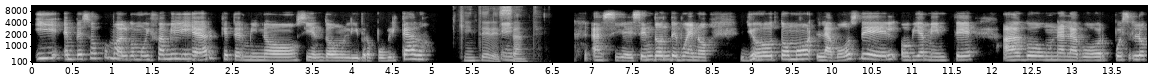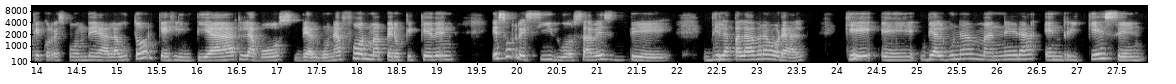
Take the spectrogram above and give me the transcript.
y empezó como algo muy familiar que terminó siendo un libro publicado. Qué interesante. Así es, en donde, bueno, yo tomo la voz de él, obviamente hago una labor, pues lo que corresponde al autor, que es limpiar la voz de alguna forma, pero que queden esos residuos, ¿sabes?, de, de la palabra oral que eh, de alguna manera enriquecen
